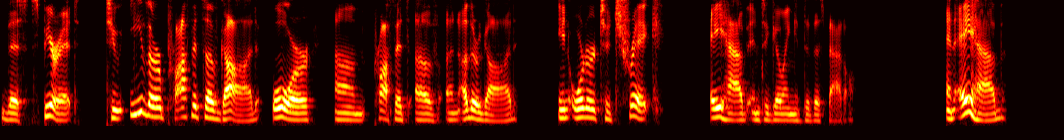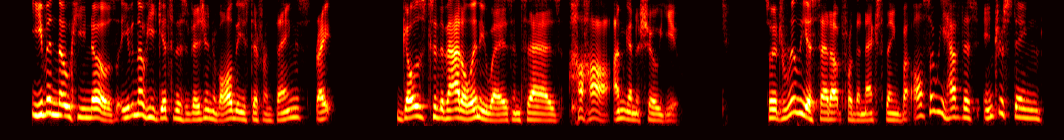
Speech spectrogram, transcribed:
this spirit to either prophets of God or um, prophets of another god in order to trick Ahab into going into this battle. And Ahab even though he knows, even though he gets this vision of all these different things, right? Goes to the battle anyways and says, haha, I'm going to show you. So it's really a setup for the next thing, but also we have this interesting,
